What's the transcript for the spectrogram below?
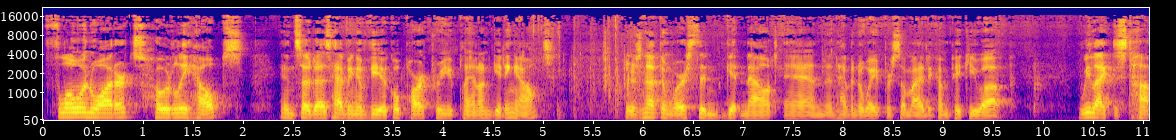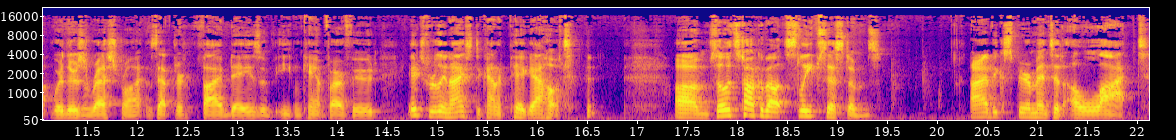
Flowing water totally helps, and so does having a vehicle parked where you plan on getting out. There's nothing worse than getting out and then having to wait for somebody to come pick you up we like to stop where there's a restaurant because after five days of eating campfire food, it's really nice to kind of pig out. um, so let's talk about sleep systems. I've experimented a lot,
